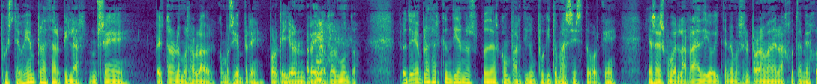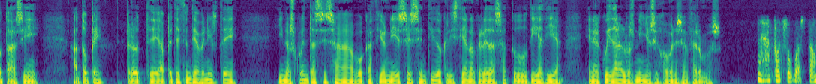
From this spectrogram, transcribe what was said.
Pues te voy a emplazar Pilar. No sé pero esto no lo hemos hablado, como siempre, porque yo enredo a todo el mundo. Pero te voy a emplazar que un día nos puedas compartir un poquito más esto, porque ya sabes cómo es la radio y tenemos el programa de la JMJ así a tope. Pero te apetece un día venirte y nos cuentas esa vocación y ese sentido cristiano que le das a tu día a día en el cuidar a los niños y jóvenes enfermos. Por supuesto.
